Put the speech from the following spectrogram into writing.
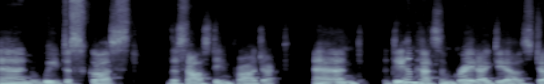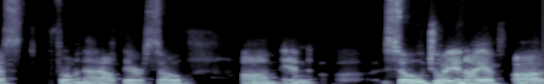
and we discussed the Silas Deane project. And Dan had some great ideas, just throwing that out there. So, um, and uh, so Joy and I have uh,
